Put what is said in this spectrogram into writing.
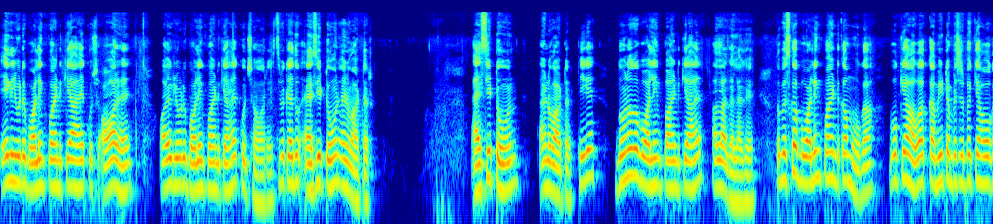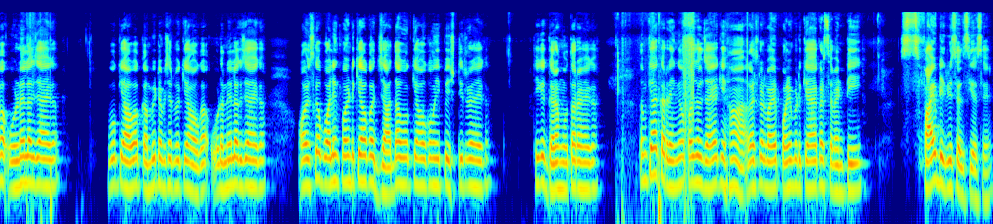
एक लिक्विड बॉलिंग पॉइंट क्या है, कुछ और है, और एक लिक्विड बॉलिंग पॉइंट क्या है, कुछ और है। इसमें कह दूँ acetone and water acetone and water ठीक है? दोनों का बॉइलिंग पॉइंट क्या है अलग अलग है। तो इसका बॉइलिंग पॉइंट कम होगा, वो क्या होगा, कम ही टेम्परेचर पर क्या होगा, उड़ने लग जाएगा। वो क्या होगा, कम ही टेम्परेचर पर क्या होगा, उड़ने लग जाएगा। और इसका बॉइलिंग पॉइंट क्या होगा, ज़्यादा हो, क्या होगा, वहीं पे स्टिल रहेगा, ठीक है, गर्म होता रहेगा। तो हम क्या कर रहेंगे पता चल जाएगा कि हाँ अगर इसका बॉइलिंग पॉइंट क्या है? अगर सेवेंटी फाइव डिग्री सेल्सियस है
